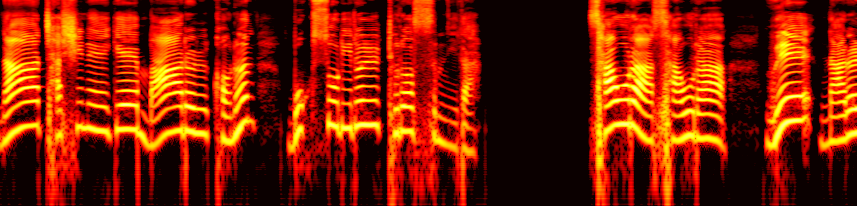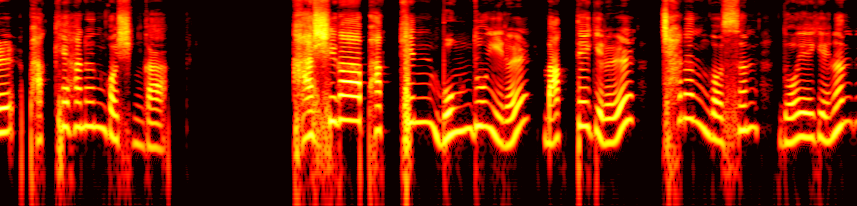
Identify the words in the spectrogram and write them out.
나 자신에게 말을 거는 목소리를 들었습니다. 사울아 사울아 왜 나를 박해하는 것인가? 가시가 박힌 몽둥이를 막대기를 차는 것은 너에게는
